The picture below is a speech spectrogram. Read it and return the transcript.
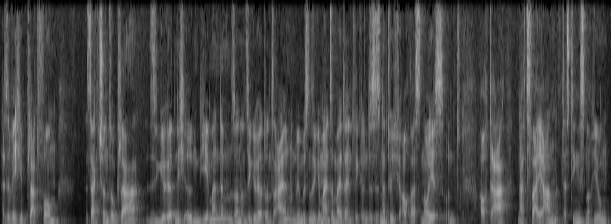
Also welche Plattform sagt schon so klar, sie gehört nicht irgendjemandem, sondern sie gehört uns allen und wir müssen sie gemeinsam weiterentwickeln. Das ist natürlich auch was Neues. Und auch da, nach zwei Jahren, das Ding ist noch jung.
